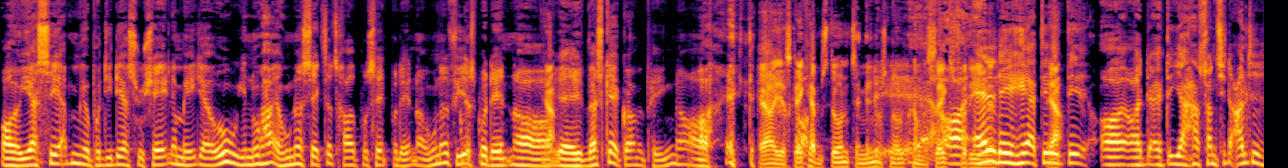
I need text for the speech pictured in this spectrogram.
Og jeg ser dem jo på de der sociale medier, oh, nu har jeg 136 procent på den, og 180 på den, og ja. Ja, hvad skal jeg gøre med pengene? Og, ja, jeg skal ikke have dem stående til minus 0,6. Og fordi alt det her, det, ja. det, og, og jeg har sådan set aldrig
